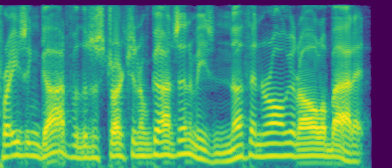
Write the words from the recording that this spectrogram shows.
praising God for the destruction of God's enemies. Nothing wrong at all about it.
